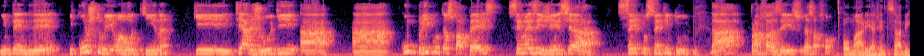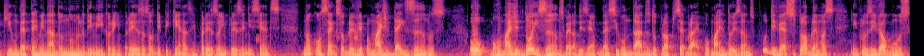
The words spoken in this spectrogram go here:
entender e construir uma rotina que te ajude a, a cumprir com teus papéis sem uma exigência 100% em tudo. Dá para fazer isso dessa forma. Ô Mari, a gente sabe que um determinado número de microempresas ou de pequenas empresas ou empresas iniciantes não consegue sobreviver por mais de 10 anos. Ou por mais de dois anos, melhor dizendo, né? segundo dados do próprio Sebrae, por mais de dois anos, por diversos problemas, inclusive alguns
